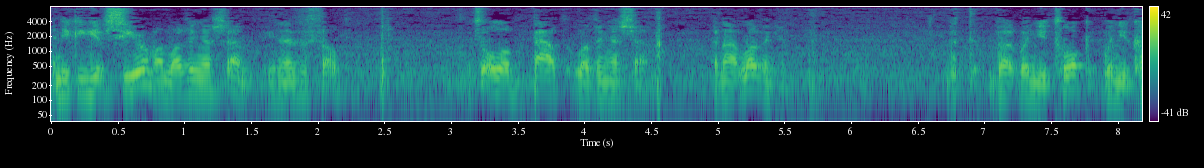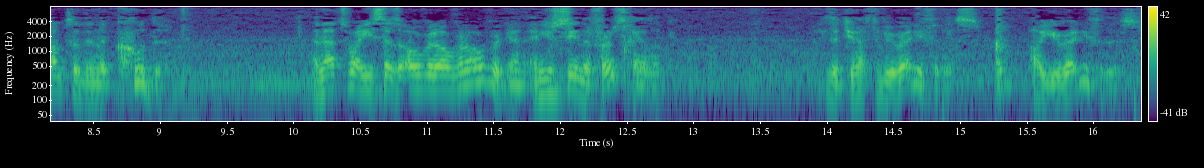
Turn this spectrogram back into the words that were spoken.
and you can give shiurim on loving Hashem. You never felt it. It's all about loving Hashem and not loving Him. But but when you talk when you come to the nakuda, and that's why he says over and over and over again, and you see in the first chalik that you have to be ready for this. Are you ready for this?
